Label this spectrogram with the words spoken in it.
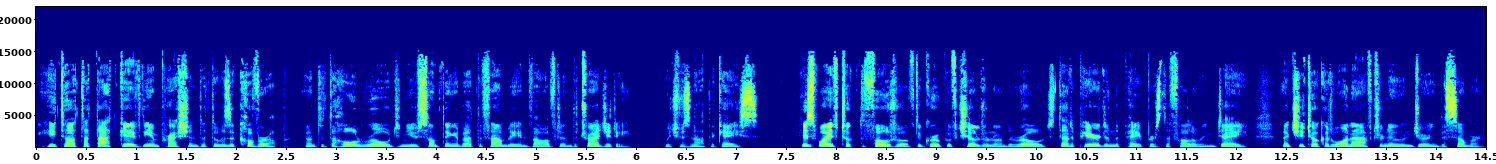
He thought that that gave the impression that there was a cover up and that the whole road knew something about the family involved in the tragedy, which was not the case. His wife took the photo of the group of children on the road that appeared in the papers the following day, and she took it one afternoon during the summer.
